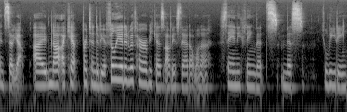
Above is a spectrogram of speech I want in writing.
and so yeah, I'm not I can't pretend to be affiliated with her because obviously I don't want to say anything that's misleading.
